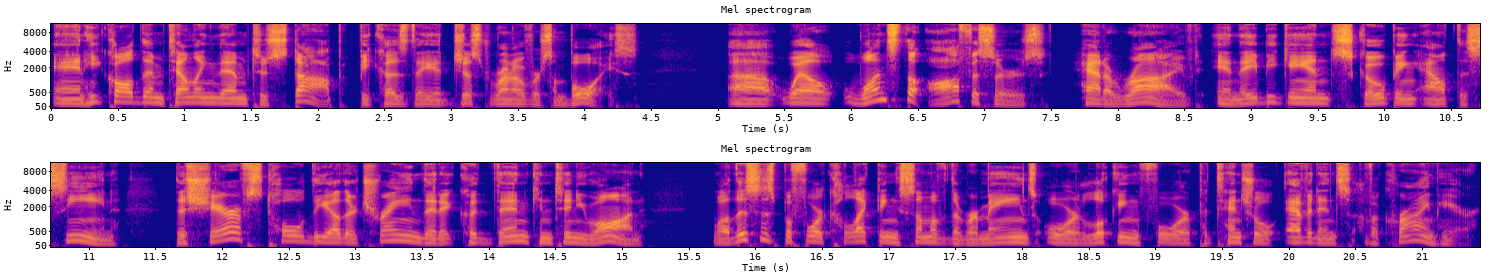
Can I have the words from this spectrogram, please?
and he called them telling them to stop because they had just run over some boys. Uh, well, once the officers had arrived and they began scoping out the scene, the sheriffs told the other train that it could then continue on. Well, this is before collecting some of the remains or looking for potential evidence of a crime here.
